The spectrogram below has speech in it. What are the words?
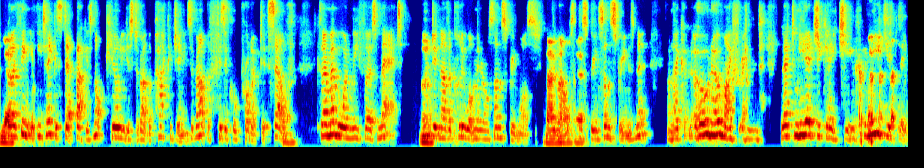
Yeah. But I think if you take a step back, it's not purely just about the packaging; it's about the physical product itself. Because I remember when we first met, you Mm. didn't have a clue what mineral sunscreen was. No, not "Oh, sunscreen, sunscreen, isn't it? And I'm like, oh no, my friend, let me educate you immediately.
